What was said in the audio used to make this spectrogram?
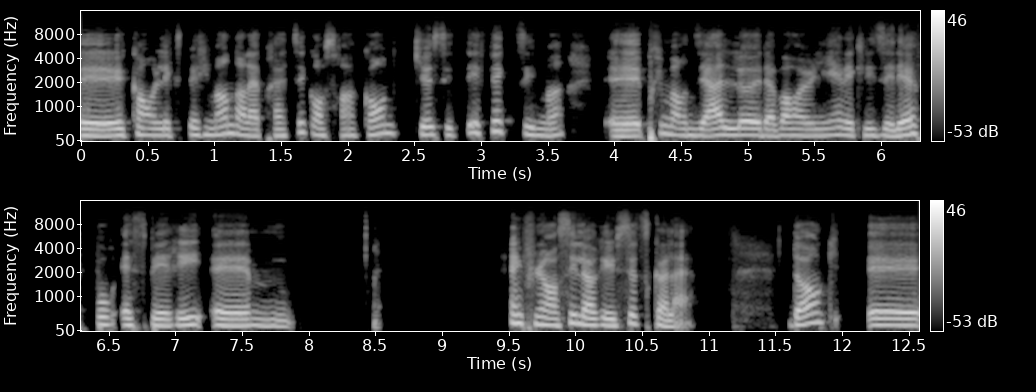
euh, quand on l'expérimente dans la pratique, on se rend compte que c'est effectivement euh, primordial d'avoir un lien avec les élèves pour espérer influencer leur réussite scolaire. Donc, euh,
